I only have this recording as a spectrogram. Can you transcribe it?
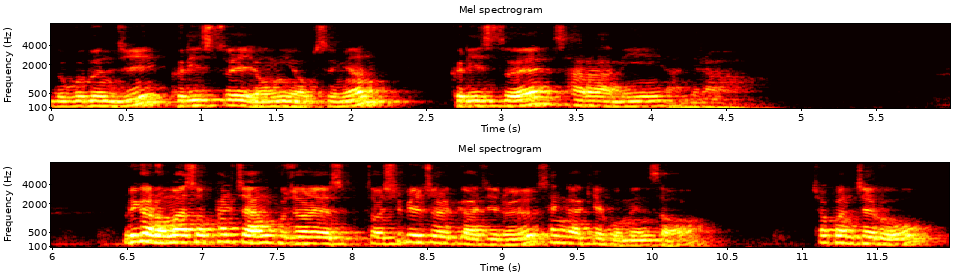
누구든지 그리스도의 영이 없으면 그리스도의 사람이 아니라. 우리가 로마서 8장 9절에서부터 11절까지를 생각해 보면서 첫 번째로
